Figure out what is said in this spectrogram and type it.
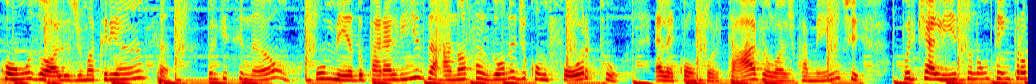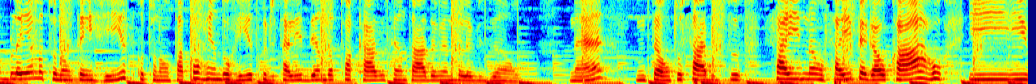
com os olhos de uma criança, porque senão o medo paralisa a nossa zona de conforto. Ela é confortável, logicamente, porque ali tu não tem problema, tu não tem risco, tu não tá correndo o risco de estar tá ali dentro da tua casa sentada vendo televisão, né? Então, tu sabe que se tu sair, não, sair, pegar o carro e,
